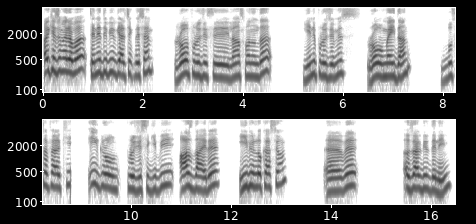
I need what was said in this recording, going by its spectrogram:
Herkese merhaba. Senede bir gerçekleşen ROV projesi lansmanında yeni projemiz ROV Meydan. Bu seferki ilk ROV projesi gibi az daire, iyi bir lokasyon eee, ve özel bir deneyim.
